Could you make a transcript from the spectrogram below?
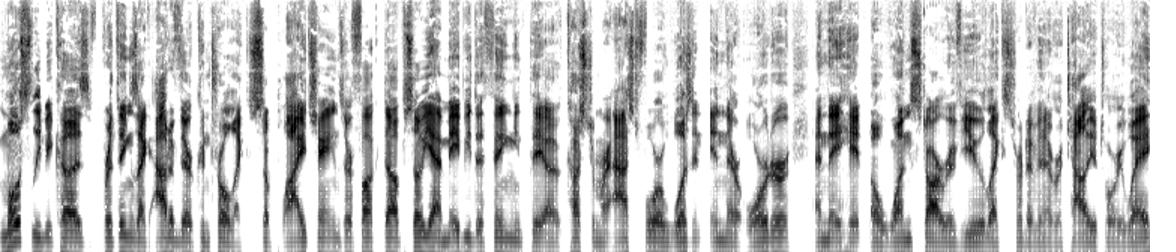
mostly because for things like out of their control, like supply chains are fucked up. So yeah, maybe the thing the uh, customer asked for wasn't in their order and they hit a one star review, like sort of in a retaliatory way.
